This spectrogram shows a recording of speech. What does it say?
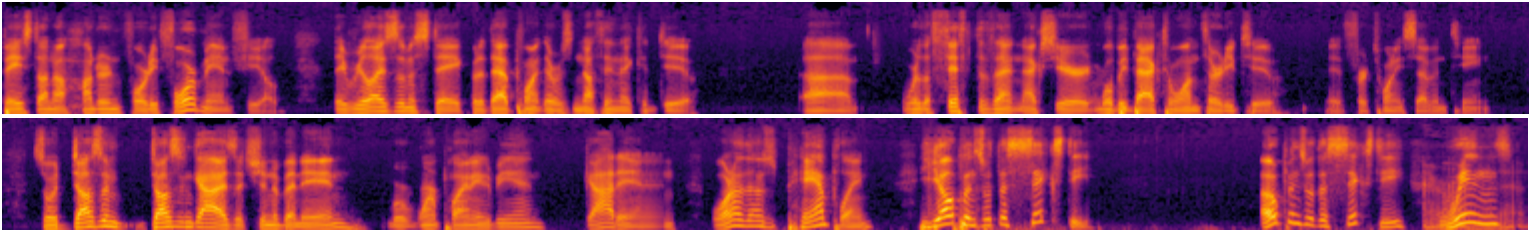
based on a 144 man field. They realized the mistake but at that point there was nothing they could do. Um, we're the fifth event next year. We'll be back to 132 for 2017 so a dozen dozen guys that shouldn't have been in or weren't planning to be in got in. One of them's pampling. He opens with a 60 opens with a 60 wins that.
